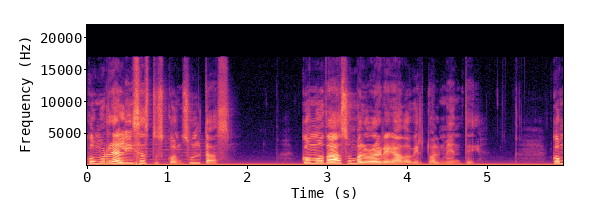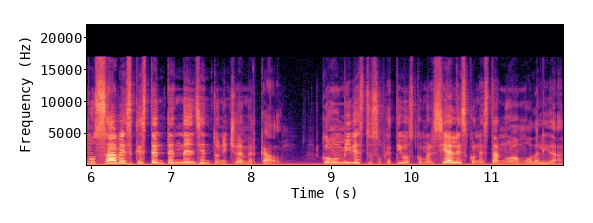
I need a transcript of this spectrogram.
¿Cómo realizas tus consultas? ¿Cómo das un valor agregado virtualmente? ¿Cómo sabes que está en tendencia en tu nicho de mercado? ¿Cómo mides tus objetivos comerciales con esta nueva modalidad?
